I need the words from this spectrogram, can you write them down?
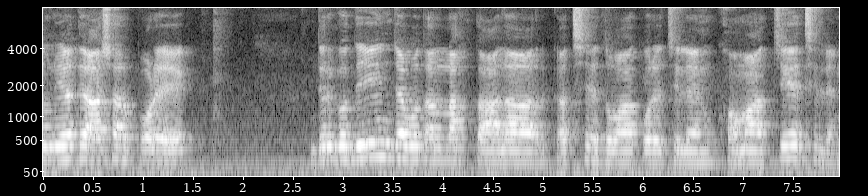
দুনিয়াতে আসার পরে দীর্ঘদিন যাবৎ আল্লাহ তালার কাছে দোয়া করেছিলেন, ক্ষমা চেয়েছিলেন।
